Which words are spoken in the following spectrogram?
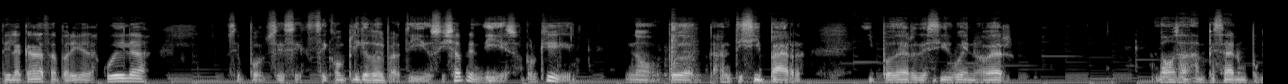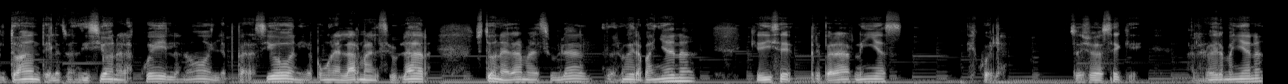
de la casa para ir a la escuela, se, se, se, complica todo el partido. Si ya aprendí eso, ¿por qué no puedo anticipar y poder decir, bueno, a ver, vamos a empezar un poquito antes la transición a la escuela, ¿no? Y la preparación, y me pongo una alarma en el celular. Yo tengo una alarma en el celular a las 9 de la mañana que dice preparar niñas de escuela. Entonces yo ya sé que a las 9 de la mañana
